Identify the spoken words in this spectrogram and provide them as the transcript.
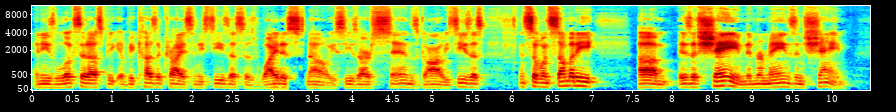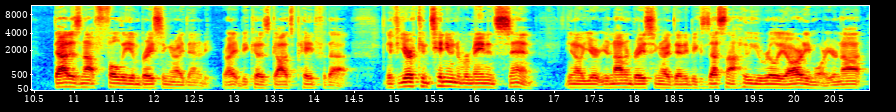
And he looks at us because of Christ and he sees us as white as snow. He sees our sins gone. He sees us. And so when somebody um, is ashamed and remains in shame, that is not fully embracing your identity, right? Because God's paid for that. If you're continuing to remain in sin, you know, you're, you're not embracing your identity because that's not who you really are anymore. You're not,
